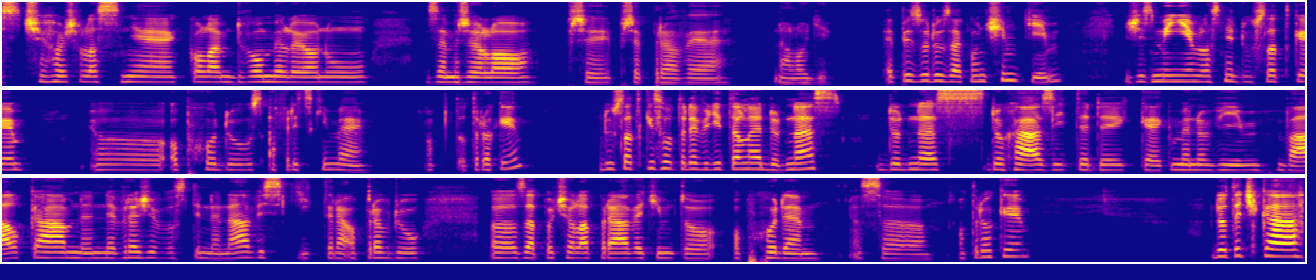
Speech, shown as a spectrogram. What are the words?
z čehož vlastně kolem 2 milionů zemřelo při přepravě na lodi. Epizodu zakončím tím, že zmíním vlastně důsledky uh, obchodu s africkými otroky. Důsledky jsou tedy viditelné dodnes. Dodnes dochází tedy ke kmenovým válkám, nevraživosti, nenávistí, která opravdu uh, započala právě tímto obchodem s otroky. Dotečka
